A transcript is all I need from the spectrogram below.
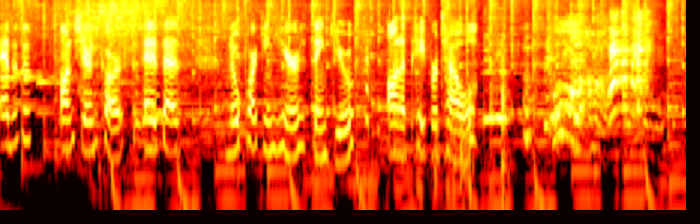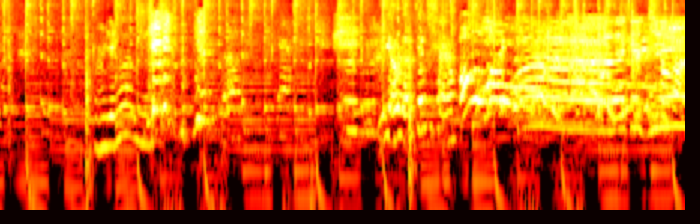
and this is on Sharon's car, and it says, no parking here, thank you, on a paper towel. Bây giờ lỡ chân sàn. ready?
